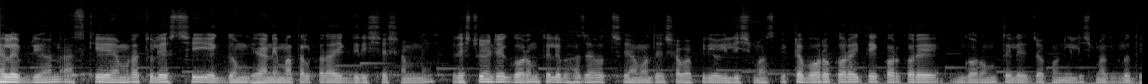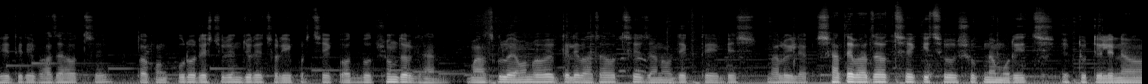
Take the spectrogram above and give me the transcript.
হ্যালো এভরিওয়ান, আজকে আমরা চলে এসেছি একদম ঘেরানে মাতাল করা এক দৃশ্যের সামনে। রেস্টুরেন্টে গরম তেলে ভাজা হচ্ছে আমাদের সবার প্রিয় ইলিশ মাছ। একটা বড় কড়াইতে করকরে গরম তেলে যখন ইলিশ মাছগুলো ধীরে ধীরে ভাজা হচ্ছে তখন পুরো রেস্টুরেন্ট জুড়ে ছড়িয়ে পড়ছে এক অদ্ভুত সুন্দর ঘ্রাণ। মাছগুলো এমনভাবে তেলে ভাজা হচ্ছে যেন দেখতে বেশ ভালোই লাগে। সাথে ভাজা হচ্ছে কিছু শুকনো মরিচ, একটু টেলে নেওয়া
